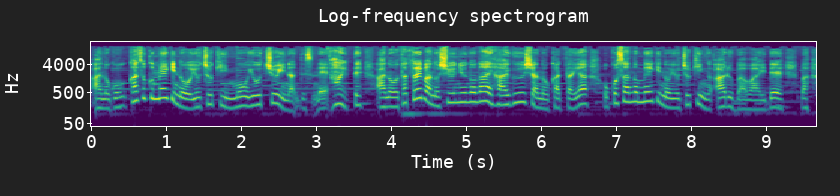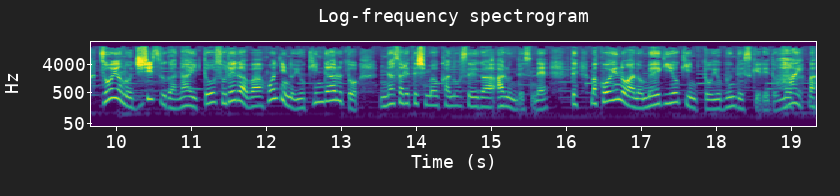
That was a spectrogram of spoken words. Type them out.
あのご家族名義の預貯金も要注意なんですね。はい、であの例えばの収入のない配偶者の方やお子さんの名義の預貯金がある場合で、まあ、贈与の事実がないとそれらは本人の預金であるとみなされてしまう可能性があるんですね。で、まあ、こういうのはあの名義預金と呼ぶんですけれども、はい、まあ、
